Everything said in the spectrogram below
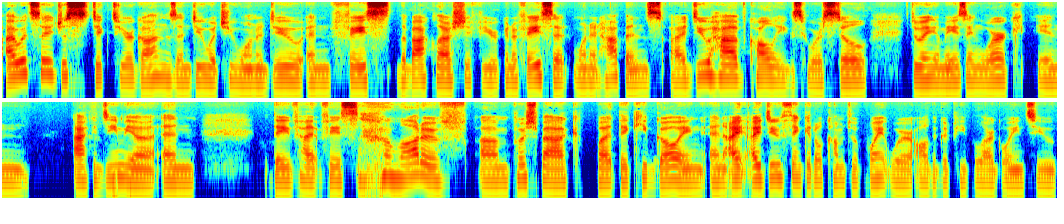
I would say just stick to your guns and do what you want to do and face the backlash if you're going to face it when it happens. I do have colleagues who are still doing amazing work in academia and they've faced a lot of um, pushback, but they keep going. And I, I do think it'll come to a point where all the good people are going to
